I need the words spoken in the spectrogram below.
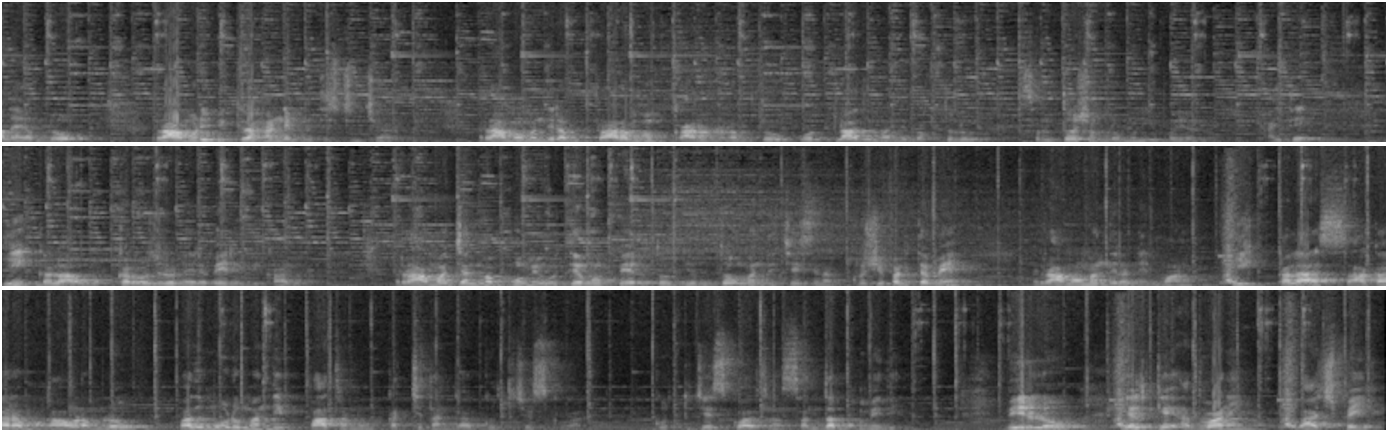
ఆలయంలో రాముడి విగ్రహాన్ని ప్రతిష్ఠించారు. రామమందిరం ప్రారంభం కానుండడంతో కోట్లాది మంది భక్తులు సంతోషంలో మునిగిపోయారు. అయితే ఈ కళ ఒక్క రోజులో నెరవేరింది కాదు. రామ జన్మభూమి ఉద్యమం పేరుతో ఎంతోమంది చేసిన కృషి ఫలితమే రామమందిర నిర్మాణం. ఈ కళ సాకారం కావడంలో పదమూడు మంది పాత్రను ఖచ్చితంగా గుర్తు చేసుకోవాలి. గుర్తు చేసుకోవాల్సిన సందర్భం ఇది. వీరిలో ఎల్కే అద్వానీ వాజ్పేయి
